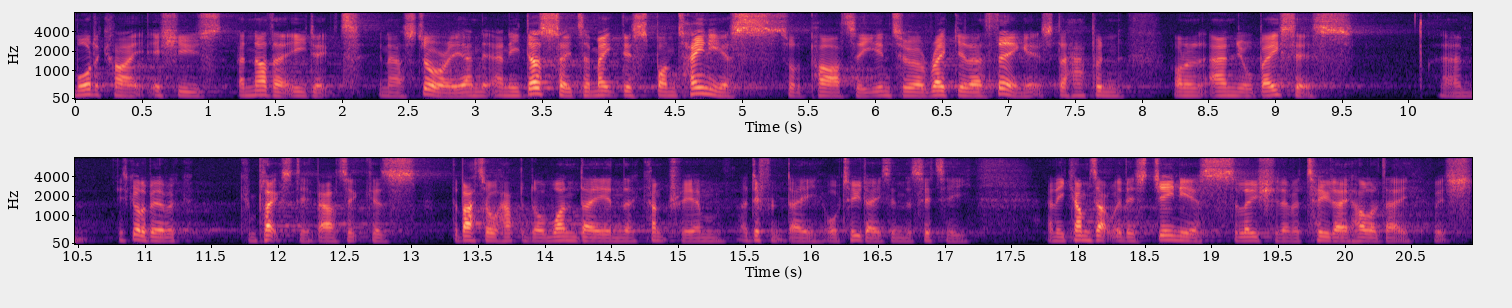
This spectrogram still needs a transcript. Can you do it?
Mordecai issues another edict in our story, and, and he does so to make this spontaneous sort of party into a regular thing. It's to happen on an annual basis. Um, he's got a bit of a complexity about it because the battle happened on one day in the country and a different day or two days in the city. And he comes up with this genius solution of a two day holiday, which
